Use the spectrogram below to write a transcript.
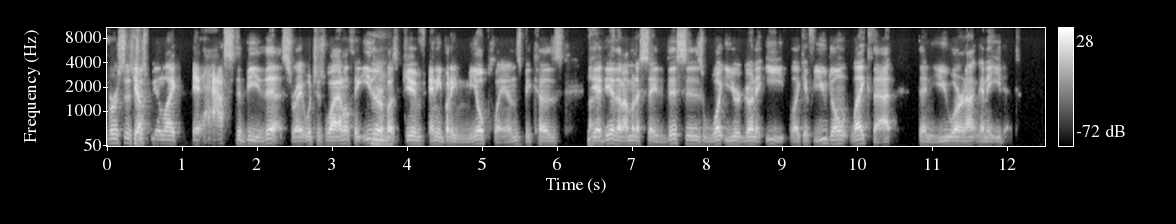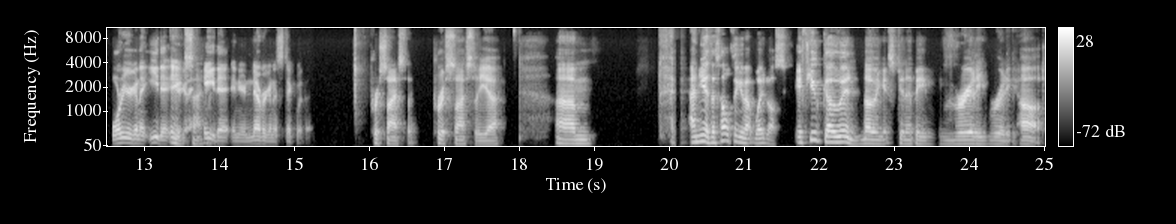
Versus Yeah. just being like, it has to be this, right? Which is why I don't think either of Mm. us give anybody meal plans because No. the idea that I'm going to say this is what you're going to eat, like if you don't like that, then you are not going to eat it, or you're going to eat it, you're going Exactly. to hate it, and you're never going to stick with it. Precisely. Precisely. Yeah. Um, and yeah, this whole thing about weight loss, if you go in knowing it's going to be really, really hard,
